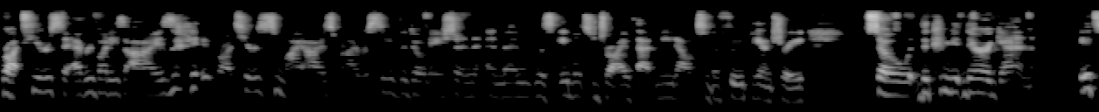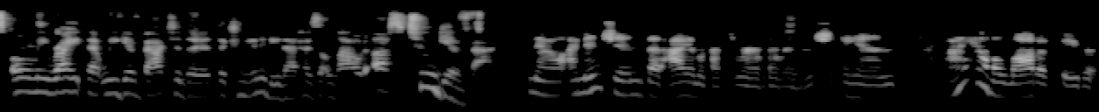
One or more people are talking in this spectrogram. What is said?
brought tears to everybody's eyes. It brought tears to my eyes when I received the donation and then was able to drive that meat out to the food pantry. So the commu- there again, it's only right that we give back to the the community that has allowed us to give back. Now, I mentioned that I am a customer of the ranch and I have a lot of favorite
